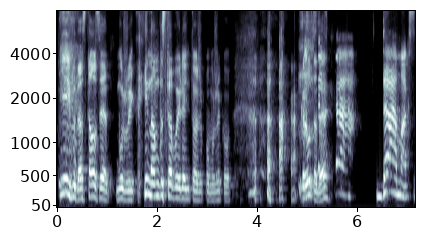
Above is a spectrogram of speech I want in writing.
Ей бы достался мужик. И нам бы с тобой, Лень, тоже по мужику. Круто, да? Да. Да, Макс,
